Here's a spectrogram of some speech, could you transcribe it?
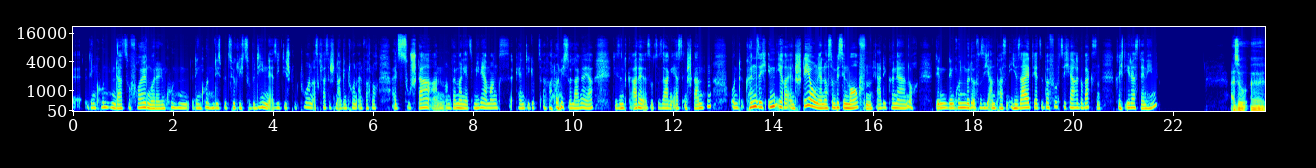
äh, den Kunden da zu folgen oder den Kunden, den Kunden diesbezüglich zu bedienen. Er sieht die Strukturen aus klassischen Agenturen einfach noch als zu starr an. Und wenn man jetzt Mediamonks kennt, die gibt es einfach noch nicht so lange, ja. Die sind gerade sozusagen erst entstanden und können sich in ihrer Entstehung ja noch so ein bisschen morphen. Ja, die können ja noch den, den Kundenbedürfen sich anpassen. Ihr seid jetzt über 50 Jahre gewachsen. Kriegt ihr das denn hin? Also äh,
